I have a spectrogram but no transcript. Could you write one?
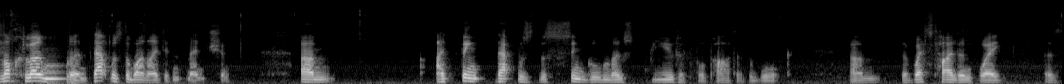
Loch Lomond, that was the one I didn't mention. Um, I think that was the single most beautiful part of the walk. Um, the West Highland Way as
